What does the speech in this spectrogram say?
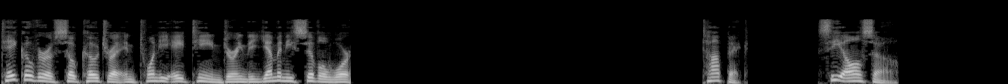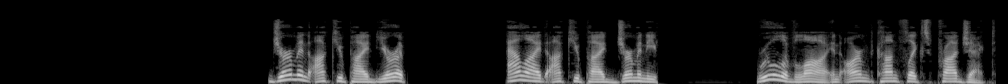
Takeover of Socotra in 2018 during the Yemeni civil war See also. German-occupied Europe. Allied-occupied Germany. Rule of law in armed conflicts project.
